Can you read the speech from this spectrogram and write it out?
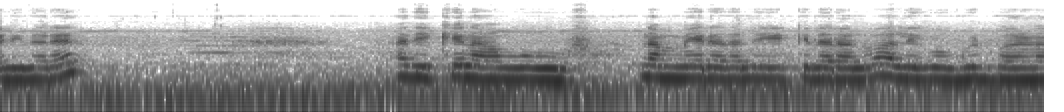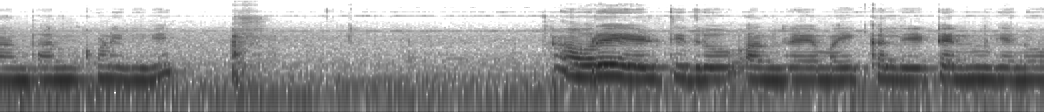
ಹೇಳಿದ್ದಾರೆ. ಅದಕ್ಕೆ ನಾವು ನಮ್ಮ ಏರಿಯಾದಲ್ಲಿ ಇಟ್ಟಿದ್ದಾರಲ್ವ ಅಲ್ಲಿಗೆ ಹೋಗ್ಬಿಟ್ಟು ಬರೋಣ ಅಂತ ಅಂದ್ಕೊಂಡಿದ್ದೀವಿ ಅವರೇ ಹೇಳ್ತಿದ್ರು, ಅಂದರೆ ಮೈಕಲ್ಲಿ ಟೆನ್ಗೇನೋ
